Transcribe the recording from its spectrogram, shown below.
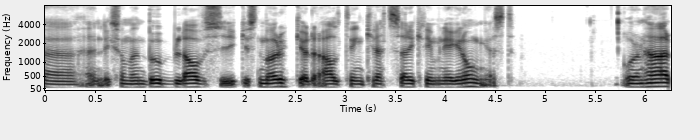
Eh, en, liksom en bubbla av psykiskt mörker där allting kretsar kring min egen ångest. Och den här,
